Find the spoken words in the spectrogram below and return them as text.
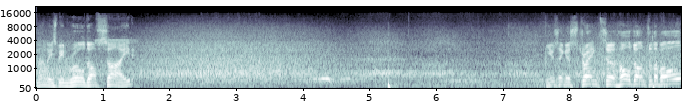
Well, he's been ruled offside. Using his strength to hold on to the ball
